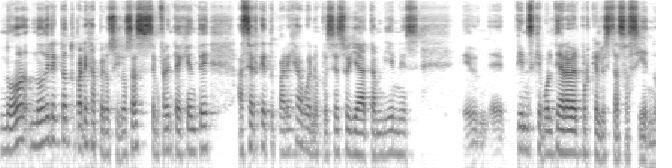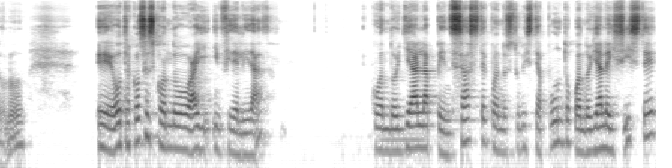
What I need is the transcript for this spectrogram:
no, no directo a tu pareja, pero si los haces en frente de gente acerca de tu pareja, bueno, pues eso ya también es, eh, eh, tienes que voltear a ver por qué lo estás haciendo, ¿no? Eh, otra cosa es cuando hay infidelidad, cuando ya la pensaste, cuando estuviste a punto, cuando ya la hiciste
